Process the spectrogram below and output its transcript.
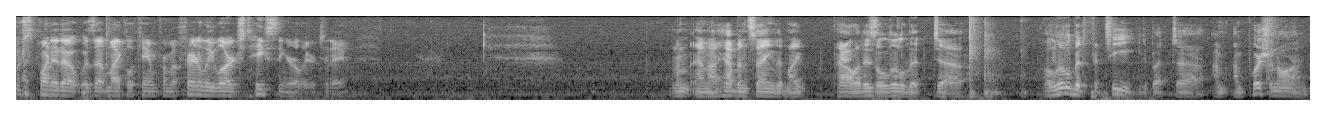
just pointed out was that Michael came from a fairly large tasting earlier today. And, and I have been saying that my palate is a little bit uh, a little bit fatigued, but uh, I'm, I'm pushing on.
